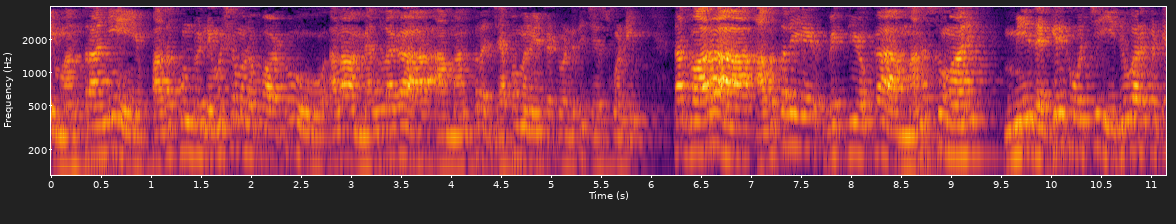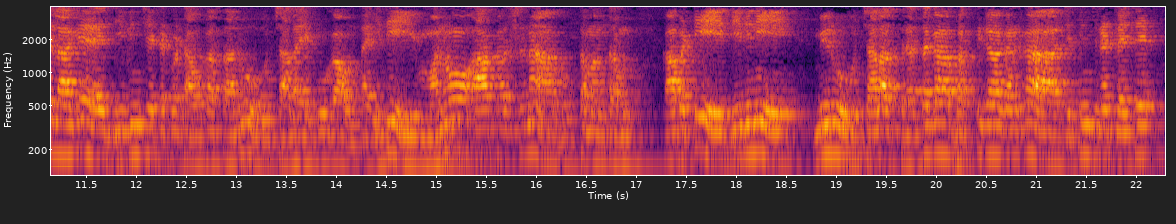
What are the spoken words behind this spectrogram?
ఈ మంత్రాన్ని పదకొండు నిమిషముల పాటు అలా మెల్లగా ఆ మంత్ర జపం అనేటటువంటిది చేసుకోండి. తద్వారా అవతలి వ్యక్తి యొక్క మనస్సు మారి మీ దగ్గరికి వచ్చి ఇదివరకటిలాగే జీవించేటటువంటి అవకాశాలు చాలా ఎక్కువగా ఉంటాయి. ఇది మనో ఆకర్షణ గుప్త మంత్రము. కాబట్టి దీనిని మీరు చాలా శ్రద్ధగా భక్తిగా గనక జపించినట్లయితే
